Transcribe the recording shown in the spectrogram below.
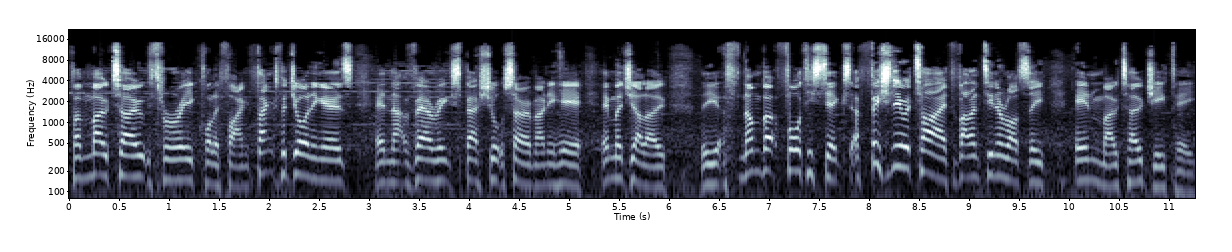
for Moto 3 qualifying. Thanks for joining us in that very special ceremony here in Mugello. The number 46 officially retired for Valentino Rossi in MotoGP.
